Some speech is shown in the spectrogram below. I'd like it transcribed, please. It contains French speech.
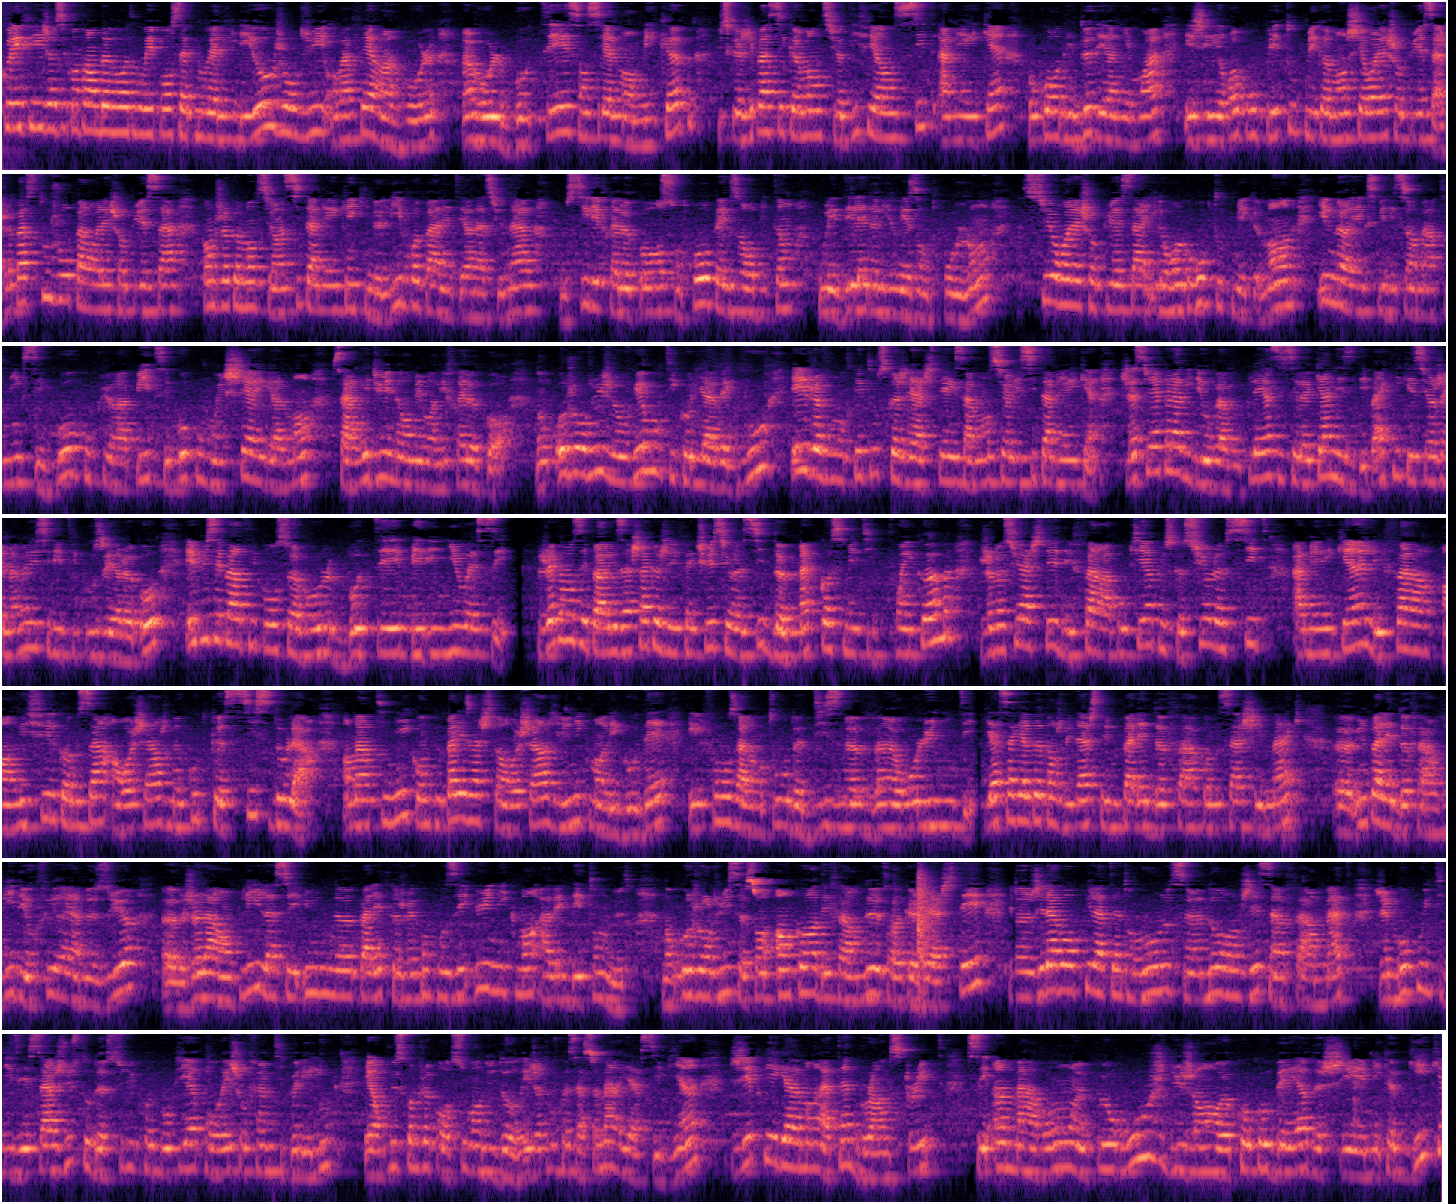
Coucou les filles, je suis contente de vous retrouver pour cette nouvelle vidéo. Aujourd'hui, on va faire un haul, un haul beauté, essentiellement make-up, puisque j'ai passé commande sur différents sites américains au cours des deux derniers mois et j'ai regroupé toutes mes commandes chez Relais Shop USA. Je passe toujours par Relais Shop USA quand je commande sur un site américain qui ne livre pas à l'international ou si les frais de port sont trop exorbitants ou les délais de livraison trop longs. Sur Relais Shop USA, il regroupe toutes mes commandes. Il me réexpédie ça en Martinique. C'est beaucoup plus rapide, c'est beaucoup moins cher également. Ça réduit énormément les frais de port. Donc aujourd'hui, je vais ouvrir mon petit colis avec vous et je vais vous montrer tout ce que j'ai acheté récemment sur les sites américains. J'espère que la vidéo va vous plaire. Si c'est le cas, n'hésitez pas à cliquer sur j'aime, à me laisser des petits pouces vers le haut. Et puis c'est parti pour ce rôle beauté made in USA. Je vais commencer par les achats que j'ai effectués sur le site de maccosmetic.com. Je me suis acheté des fards à paupières puisque sur le site américain, les fards en refill comme ça, en recharge, ne coûtent que 6 dollars. En Martinique, on ne peut pas les acheter en recharge, il y a uniquement les godets et ils font aux alentours de 19-20 euros l'unité. Il y a ça quelques temps, je m'étais acheté une palette de fards comme ça chez MAC, euh, une palette de fards vide et au fur et à mesure, euh, je la remplis. Là, c'est une palette que je vais composer uniquement avec des tons neutres. Donc aujourd'hui, ce sont encore des fards neutres que j'ai achetés. Euh, j'ai d'abord pris la teinte Rule, c'est un orangé, c'est un fard mat. Beaucoup utiliser ça juste au-dessus du creux de paupière pour réchauffer un petit peu les looks. Et en plus, comme je porte souvent du doré, je trouve que ça se marie assez bien. J'ai pris également la teinte Brown Script. C'est un marron un peu rouge du genre euh, Coco Bear de chez Makeup Geek.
